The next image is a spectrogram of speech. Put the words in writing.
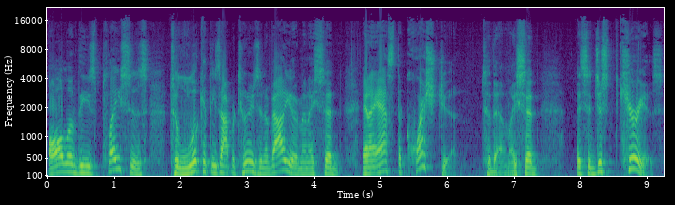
all of these places to look at these opportunities and evaluate them. And I said, and I asked the question to them. I said, I said, just curious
